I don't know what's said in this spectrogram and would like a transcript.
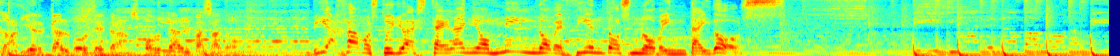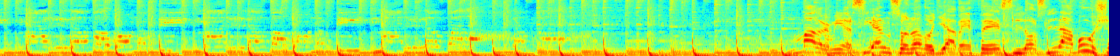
Javier Calvo te transporta al pasado. Viajamos tú y yo hasta el año 1992. Madre mía, si han sonado ya a veces los Labush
